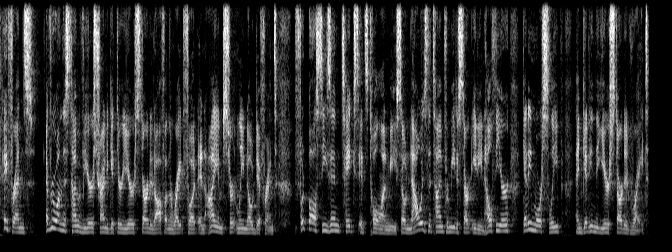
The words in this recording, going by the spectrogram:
Hey, friends. Everyone this time of year is trying to get their year started off on the right foot, and I am certainly no different. Football season takes its toll on me, so now is the time for me to start eating healthier, getting more sleep, and getting the year started right.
